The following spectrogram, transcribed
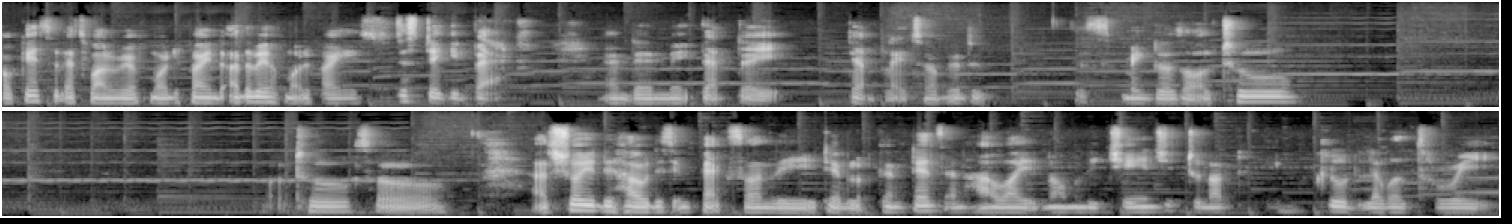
okay so that's one way of modifying. The other way of modifying is just take it back and then make that the template. So I'm going to just make those all two all two so I'll show you how this impacts on the table of contents and how I normally change it to not include level 3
